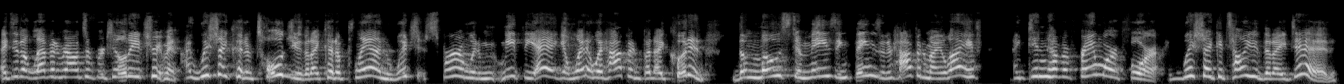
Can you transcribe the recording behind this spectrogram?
I did 11 rounds of fertility treatment. I wish I could have told you that I could have planned which sperm would meet the egg and when it would happen, but I couldn't. The most amazing things that have happened in my life, I didn't have a framework for. I wish I could tell you that I did.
